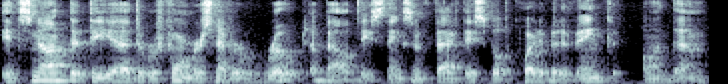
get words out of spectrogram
it's not that the uh, the reformers never wrote about these things. In fact, they spilled quite a bit of ink on them,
